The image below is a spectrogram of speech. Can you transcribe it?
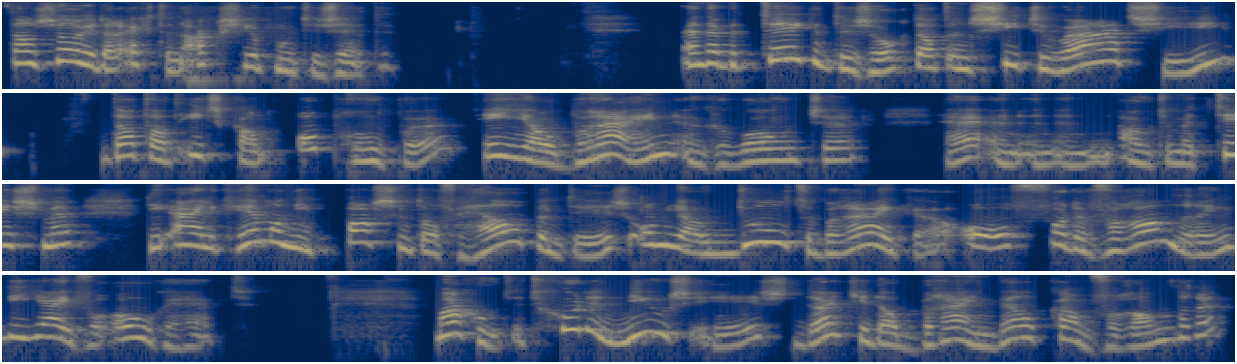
dan zul je er echt een actie op moeten zetten. En dat betekent dus ook dat een situatie, dat dat iets kan oproepen in jouw brein, een gewoonte, een, een, een automatisme, die eigenlijk helemaal niet passend of helpend is om jouw doel te bereiken of voor de verandering die jij voor ogen hebt. Maar goed, het goede nieuws is dat je dat brein wel kan veranderen.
